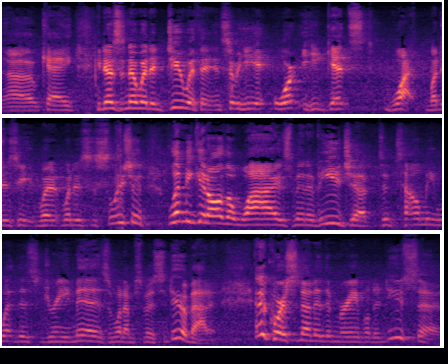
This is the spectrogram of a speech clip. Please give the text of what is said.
Uh, okay, he doesn't know what to do with it, and so he or he gets what? What is he? What, what is the solution? Let me get all the wise men of Egypt to tell me what this dream is and what I'm supposed to do about it. And of course, none of them are able to do so.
